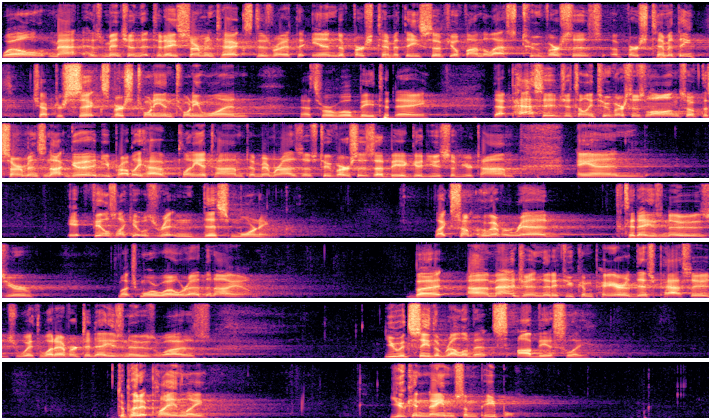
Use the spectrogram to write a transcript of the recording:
Well, Matt has mentioned that today's sermon text is right at the end of 1 Timothy. So if you'll find the last two verses of 1 Timothy, chapter 6, verse 20 and 21, that's where we'll be today. That passage, it's only two verses long, so if the sermon's not good, you probably have plenty of time to memorize those two verses. That'd be a good use of your time. And it feels like it was written this morning. Like some, whoever read today's news, you're much more well read than I am. But I imagine that if you compare this passage with whatever today's news was, you would see the relevance obviously. To put it plainly, you can name some people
